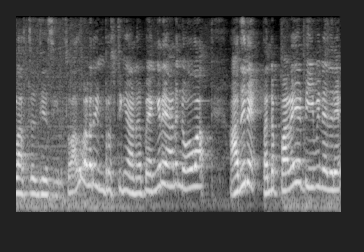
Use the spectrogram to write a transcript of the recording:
Blasters ജേഴ്സിയിൽ. സോ അത് വളരെ ഇൻട്രസ്റ്റിംഗ് ആണ്. അപ്പോൾ എങ്ങനെയാണ് നോവ അതിനെ തന്റെ പഴയ ടീമിനെതിരെ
